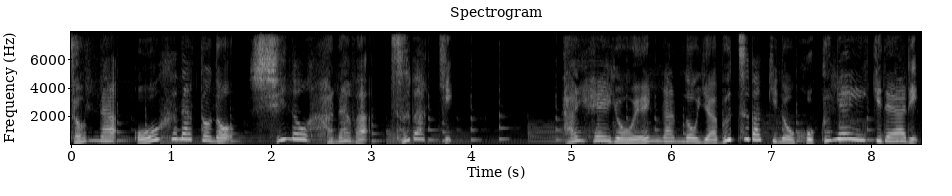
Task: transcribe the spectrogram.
そんな大船渡の市の花は椿。太平洋沿岸のヤブツバキの北限域であり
